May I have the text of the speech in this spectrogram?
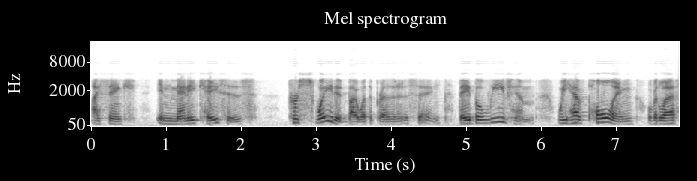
I think, in many cases, persuaded by what the president is saying. They believe him. We have polling over the last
